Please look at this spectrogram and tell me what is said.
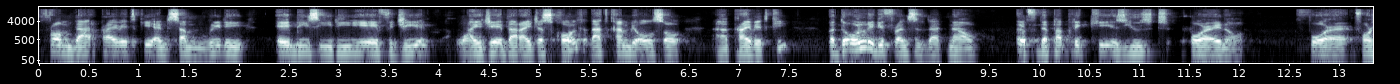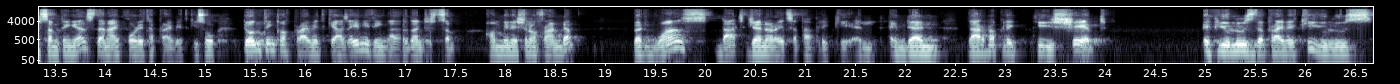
from that private key and some really A, B, C, D, E, F, G, Y, J that I just called, that can be also a private key. But the only difference is that now, if the public key is used for, you know, for for something else, then I call it a private key. So don't think of private key as anything other than just some combination of random. But once that generates a public key and, and then that public key is shared if you lose the private key, you lose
